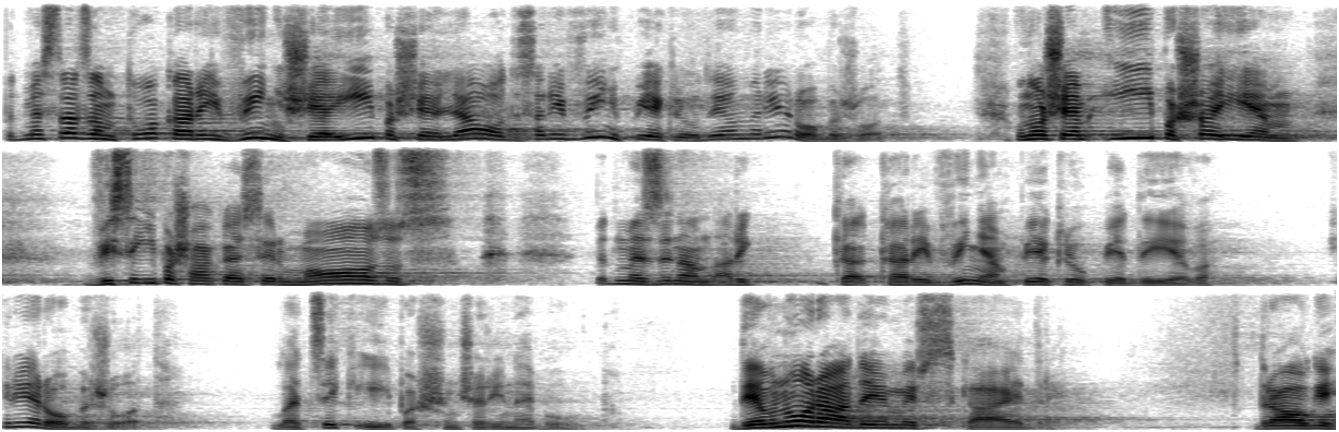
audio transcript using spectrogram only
Bet mēs redzam, to, ka arī viņi, šie īpašie ļaudis, arī viņu piekļuve dievam ir ierobežota. Un no šiem īpašajiem visīpašākais ir Mozus, bet mēs zinām, arī, ka, ka arī viņam piekļuve pie dieva ir ierobežota, lai cik īpašs viņš arī nebūtu. Dieva norādījumi ir skaidri. Draugi,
